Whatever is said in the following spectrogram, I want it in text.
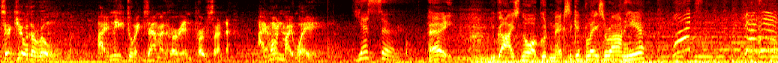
Secure the room. I need to examine her in person. I'm on my way. Yes, sir. Hey, you guys know a good Mexican place around here? What? Get him!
